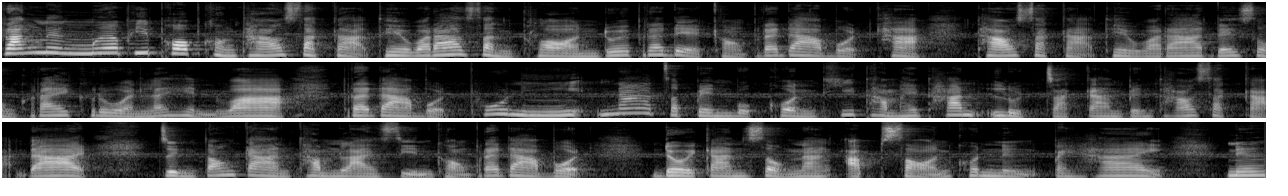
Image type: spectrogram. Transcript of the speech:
ครั้งหนึ่งเมื่อพิภพของเท้าสักกะเทวราชสั่นคลอนด้วยพระเดชของพระดาบทค่ะ เท้าสักกะเทวราชได้ทรงใคร่ครวญและเห็นว่า พระดาบทผู้นี้น่าจะเป็นบุคคลที่ทำให้ท่านหลุดจากการเป็นเท้าสักกะได้ จึงต้องการทำลายศีลของพระดาบท โดยการส่งนางอับสรคนหนึ่งไปให้ เนื่อง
